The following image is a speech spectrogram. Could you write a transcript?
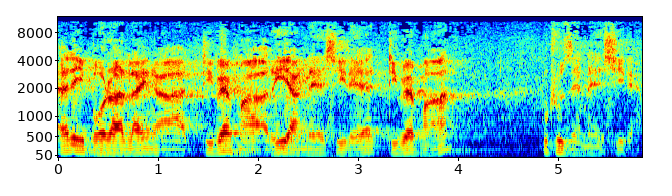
အဲ့ဒီဘော်ဒလိုင်းကဒီဘက်မှာအရိယာနယ်ရှိတယ်ဒီဘက်မှာပုထုဇဉ်နယ်ရှိတယ်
